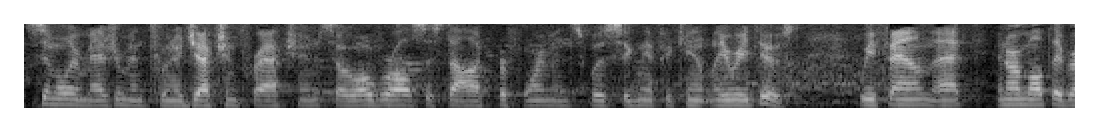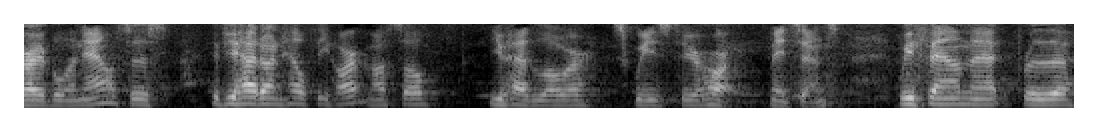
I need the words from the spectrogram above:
similar measurement to an ejection fraction, so overall systolic performance was significantly reduced. We found that in our multivariable analysis, if you had unhealthy heart muscle, you had lower squeeze to your heart. Made sense. We found that for the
